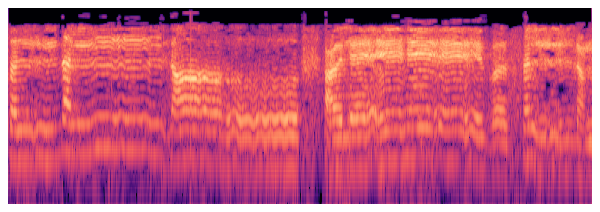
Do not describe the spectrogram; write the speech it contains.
صلی اللہ علیہ وسلم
